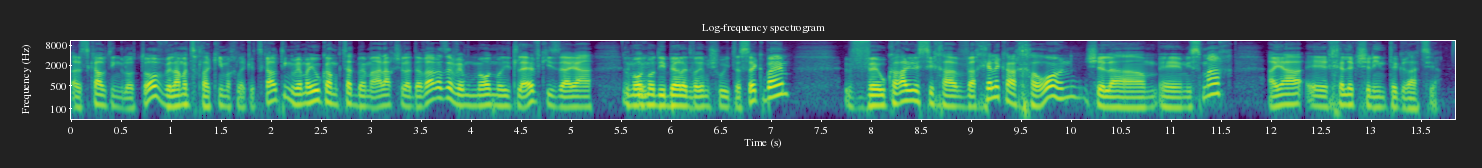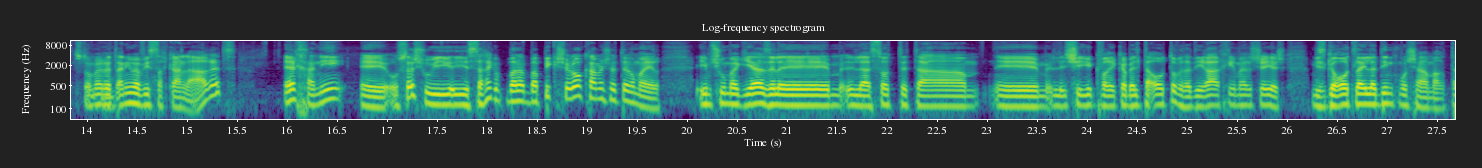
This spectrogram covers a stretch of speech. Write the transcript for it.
על scouting לא טוב, ולמה צריך להקים מחלקת scouting, והם היו גם קצת במהלך של הדבר הזה, והוא מאוד מאוד התלהב, כי זה היה, זה מאוד מאוד דיבר לדברים שהוא התעסק בהם. והוא קרא לי לשיחה, והחלק האחרון של המסמך היה אה, חלק של אינטגרציה. זאת אומרת, אני מביא שחקן לארץ, איך אני אה, עושה שהוא ישחק בפיק שלו כמה שיותר מהר. אם שהוא מגיע זה ל- לעשות את ה... אה, שכבר יקבל את האוטו ואת הדירה הכי מהר שיש. מסגרות לילדים כמו שאמרת.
